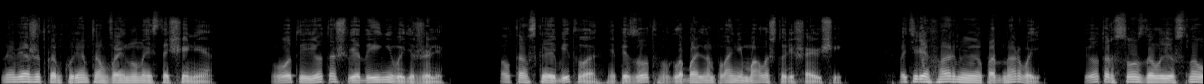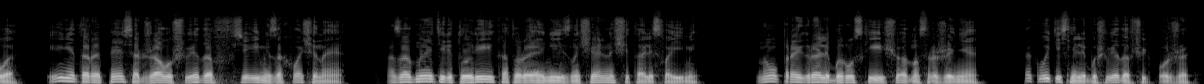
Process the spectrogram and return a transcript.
навяжет конкурентам войну на истощение. Вот ее-то шведы и не выдержали. Полтавская битва – эпизод в глобальном плане мало что решающий. Потеряв армию под Нарвой, Петр создал ее снова и, не торопясь, отжал у шведов все ими захваченное, а заодно и территории, которые они изначально считали своими. Ну, проиграли бы русские еще одно сражение, так вытеснили бы шведов чуть позже –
